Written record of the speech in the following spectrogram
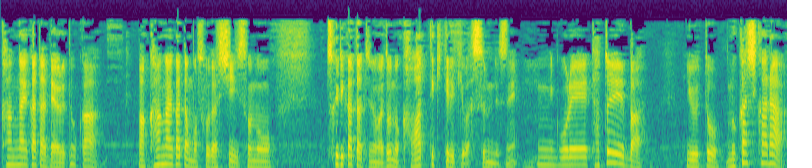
考え方であるとか、まあ、考え方もそうだしその作り方っていうのがどんどん変わってきてる気はするんですね。うん、これ例えば言うと昔から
